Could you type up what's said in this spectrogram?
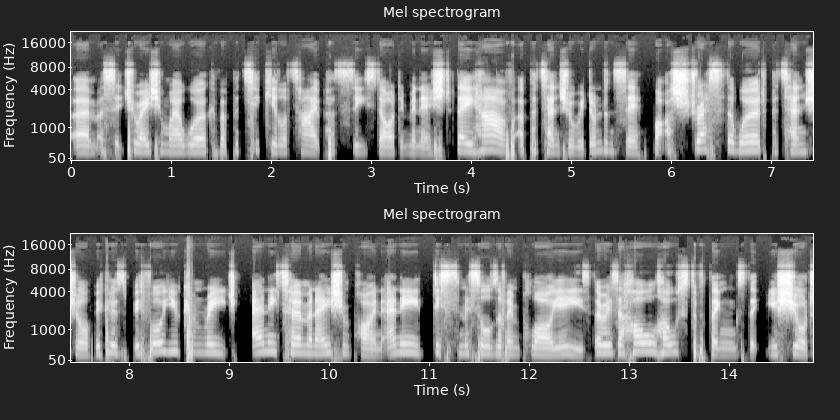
um, a situation where work of a particular type has ceased or diminished, they have a potential redundancy. But I stress the word potential because before you can reach any termination point, any dismissals of employees, there is a whole host of things that you should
